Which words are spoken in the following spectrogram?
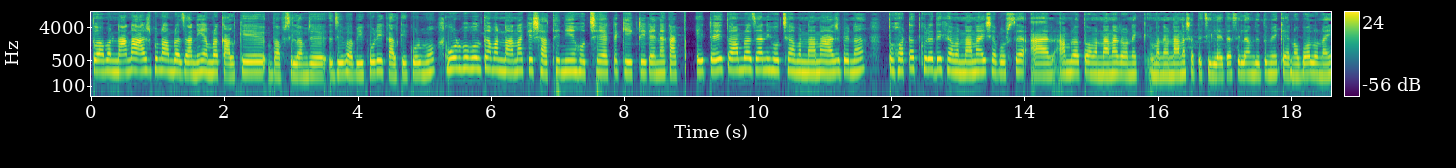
তো আমার নানা আসব না, আমরা জানি, আমরা কালকে ভাবছিলাম যে, যেভাবেই করি, কালকে করব। করব বলতে আমার নানাকে সাথে নিয়ে হচ্ছে একটা কেক টেক আইনা কাটতাম এটাই তো আমরা জানি হচ্ছে আমার নানা আসবে না। তো হঠাৎ করে দেখে আমার নানা এসে পড়ছে আর আমরা তো আমার নানার অনেক মানে নানার সাথে চিল্লাইতেছিলাম যে, তুমি কেন বলো নাই?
